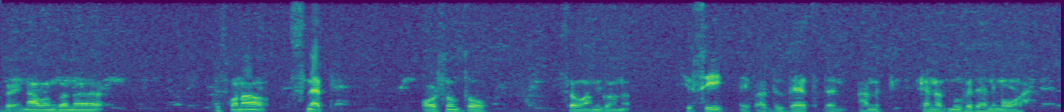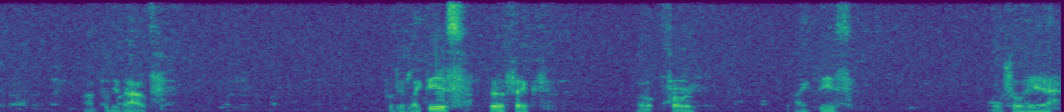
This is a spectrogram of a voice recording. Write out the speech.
okay now I'm gonna this one out snap horizontal. So I'm gonna you see if I do that then I cannot move it anymore. I'll put it out. Put it like this perfect. Oh sorry like this. Also here.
